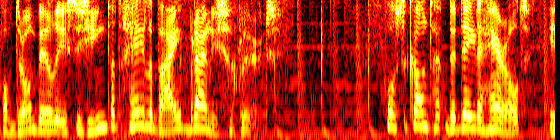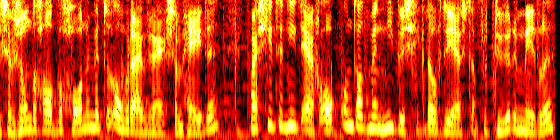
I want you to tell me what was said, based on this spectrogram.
Op droombeelden is te zien dat de gehele baai bruin is gekleurd. Volgens de krant The Daily Herald is er zondag al begonnen met de omruimwerkzaamheden, maar schiet het niet erg op omdat men niet beschikt over de juiste apparatuur en middelen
